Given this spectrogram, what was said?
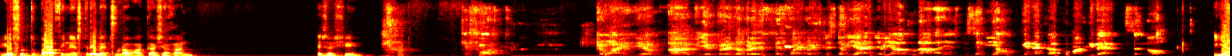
jo surto per la finestra i veig una vaca gegant. És així. Que fort. Que guai, tio. Ah, i- però no, però és guai, perquè després hi havia, hi havia la durada i després hi havia un que era que, com el d'hivern, no? Hi ha,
